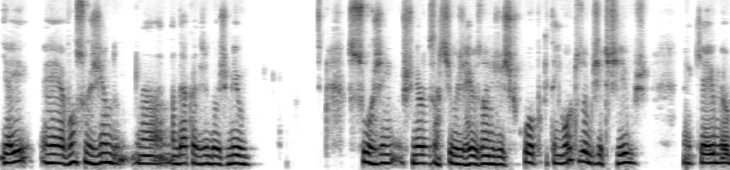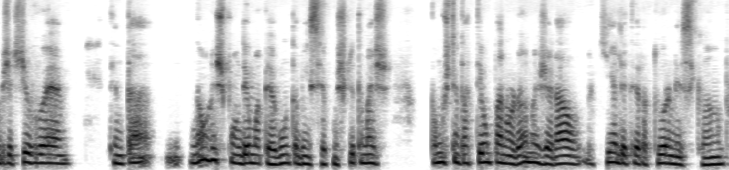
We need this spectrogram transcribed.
E aí é, vão surgindo, na, na, década de 2000, surgem os primeiros artigos de revisões de escopo que têm outros objetivos, né? que aí o meu objetivo é tentar não responder uma pergunta bem circunscrita, mas vamos tentar ter um panorama geral do que é literatura nesse campo,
